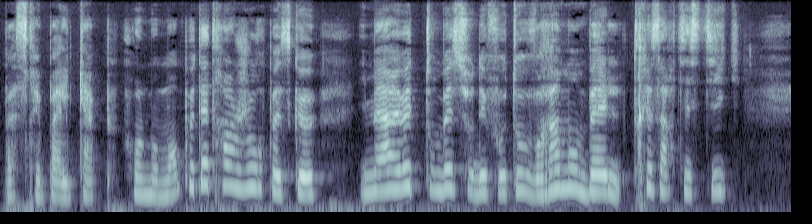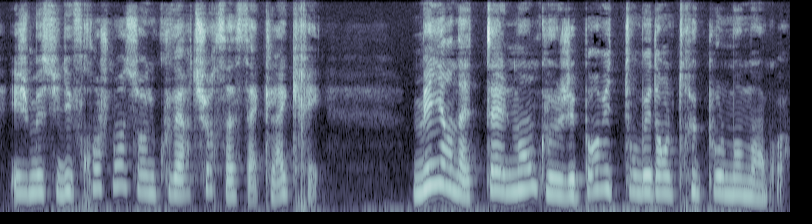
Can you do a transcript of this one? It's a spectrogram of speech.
passerai pas le cap pour le moment. Peut-être un jour parce que il m'est arrivé de tomber sur des photos vraiment belles, très artistiques, et je me suis dit franchement sur une couverture ça ça claquerait. Mais il y en a tellement que j'ai pas envie de tomber dans le truc pour le moment, quoi.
